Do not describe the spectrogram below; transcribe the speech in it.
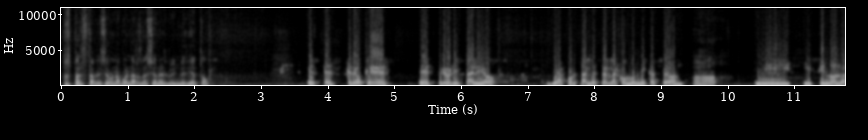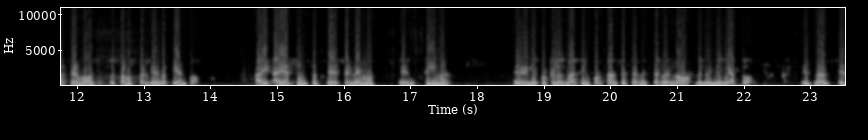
pues para establecer una buena relación en lo inmediato es, es creo que es, es prioritario ya fortalecer la comunicación. Ajá. Y, y si no lo hacemos pues estamos perdiendo tiempo. Hay hay asuntos que tenemos encima eh, yo creo que los más importantes en el terreno de lo inmediato es, es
